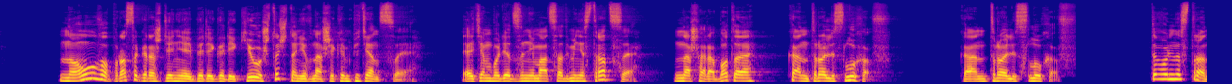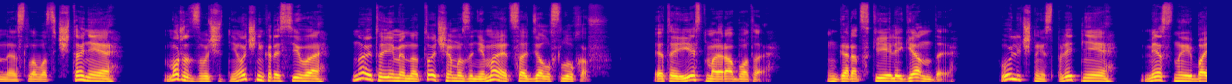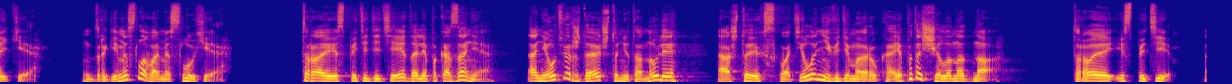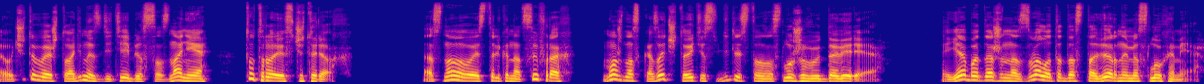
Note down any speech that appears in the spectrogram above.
Но вопрос ограждения берега реки уж точно не в нашей компетенции. Этим будет заниматься администрация. Наша работа – контроль слухов. Контроль слухов. Довольно странное словосочетание. Может, звучит не очень красиво, но это именно то, чем и занимается отдел слухов. Это и есть моя работа. Городские легенды, уличные сплетни, местные байки. Другими словами, слухи. Трое из пяти детей дали показания. Они утверждают, что не тонули, а что их схватила невидимая рука и потащила на дно. Трое из пяти. Учитывая, что один из детей без сознания, то трое из четырёх. Основываясь только на цифрах, можно сказать, что эти свидетельства заслуживают доверия. Я бы даже назвал это достоверными слухами.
